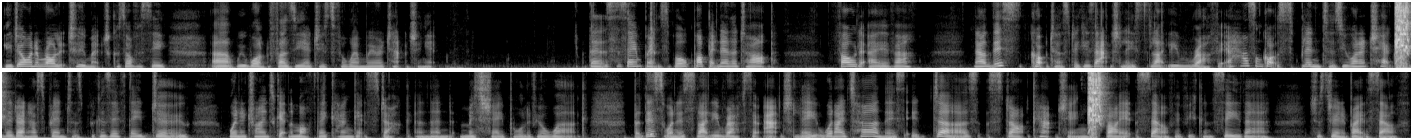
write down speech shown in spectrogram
You don't want to roll it too much because obviously uh, we want fuzzy edges for when we're attaching it. Then it's the same principle. Pop it near the top, fold it over. Now this cocktail stick is actually slightly rough. It hasn't got splinters. You want to check that they don't have splinters because if they do, when you're trying to get them off, they can get stuck and then misshape all of your work. But this one is slightly rough. So actually, when I turn this, it does start catching by itself, if you can see there. It's just doing it by itself.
